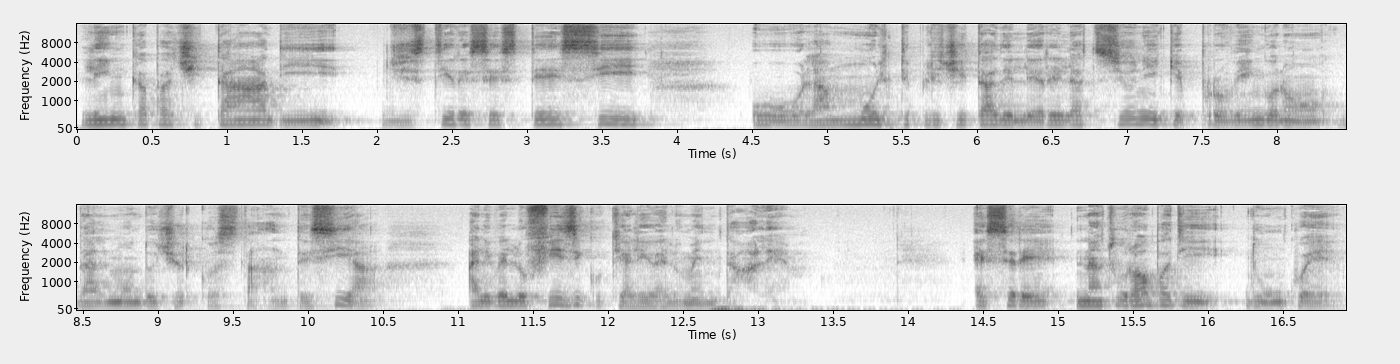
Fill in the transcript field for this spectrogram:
L'incapacità di gestire se stessi o la molteplicità delle relazioni che provengono dal mondo circostante, sia a livello fisico che a livello mentale. Essere naturopati dunque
